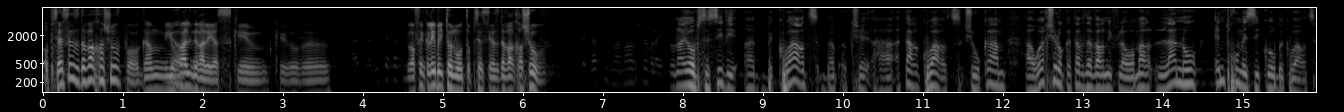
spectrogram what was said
אובססיה זה דבר חשוב פה, גם יובל נראה לי יסכים, כאילו, באופן כללי בעיתונות אובססיה זה דבר חשוב. עיתונאי אובססיבי. אה, בקוורץ, כשהאתר קוורץ, כשהוקם, העורך שלו כתב דבר נפלא, הוא אמר, לנו אין תחומי סיקור בקוורץ,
